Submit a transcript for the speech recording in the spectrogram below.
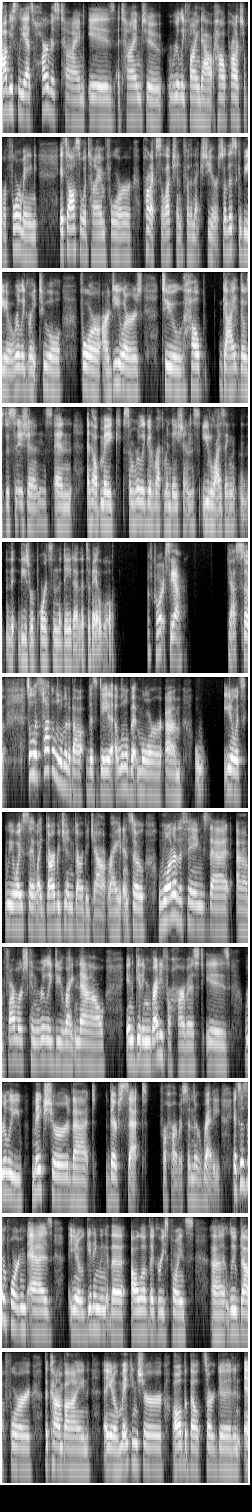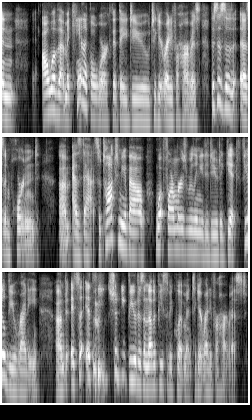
obviously as harvest time is a time to really find out how products are performing it's also a time for product selection for the next year. So this could be a really great tool for our dealers to help guide those decisions and and help make some really good recommendations utilizing th- these reports and the data that's available. Of course yeah. Yeah so so let's talk a little bit about this data a little bit more. Um, you know, it's we always say like garbage in, garbage out, right? And so one of the things that um, farmers can really do right now in getting ready for harvest is really make sure that they're set for harvest and they're ready. It's as important as you know getting the all of the grease points uh, lubed up for the combine. You know, making sure all the belts are good and and all of that mechanical work that they do to get ready for harvest, this is a, as important um, as that. So talk to me about what farmers really need to do to get FieldView ready. Um, it's it should be viewed as another piece of equipment to get ready for harvest.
